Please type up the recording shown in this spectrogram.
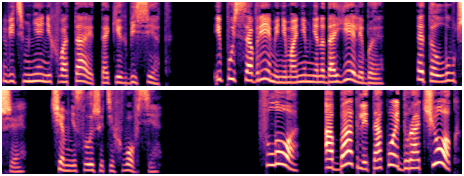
ведь мне не хватает таких бесед. И пусть со временем они мне надоели бы, это лучше, чем не слышать их вовсе. «Фло, а Бакли такой дурачок!»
